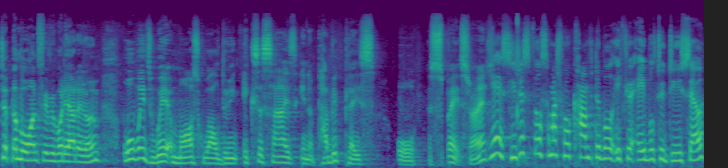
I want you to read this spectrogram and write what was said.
tip number one for everybody out at home always wear a mask while doing exercise in a public place or a space, right? Yes, you just feel so much more comfortable if you're able to do so.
